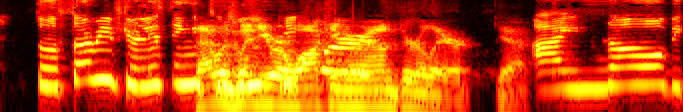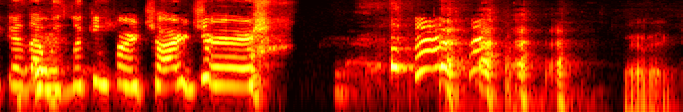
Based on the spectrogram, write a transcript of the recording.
so sorry if you're listening. That to was when you were music walking or- around earlier. Yeah. I know because I was looking for a charger. Perfect.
